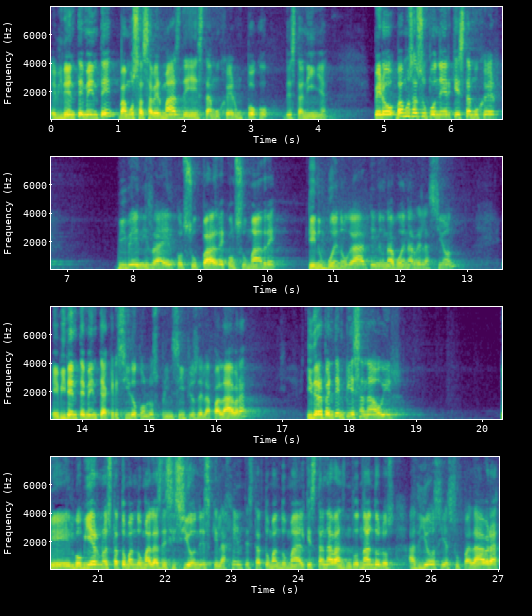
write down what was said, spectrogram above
evidentemente, vamos a saber más de esta mujer un poco, de esta niña, pero vamos a suponer que esta mujer vive en Israel con su padre, con su madre, tiene un buen hogar, tiene una buena relación, evidentemente ha crecido con los principios de la palabra y de repente empiezan a oír que el gobierno está tomando malas decisiones, que la gente está tomando mal, que están abandonándolos a Dios y a su palabra.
